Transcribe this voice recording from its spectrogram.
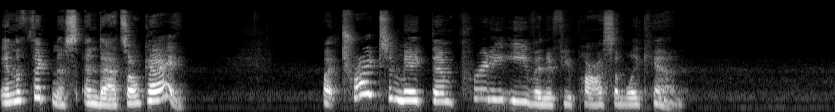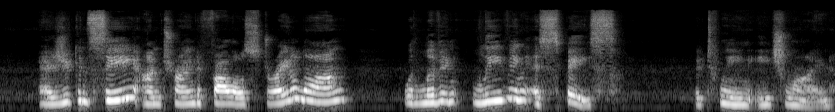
in the thickness, and that's okay. But try to make them pretty even if you possibly can. As you can see, I'm trying to follow straight along with living, leaving a space between each line.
